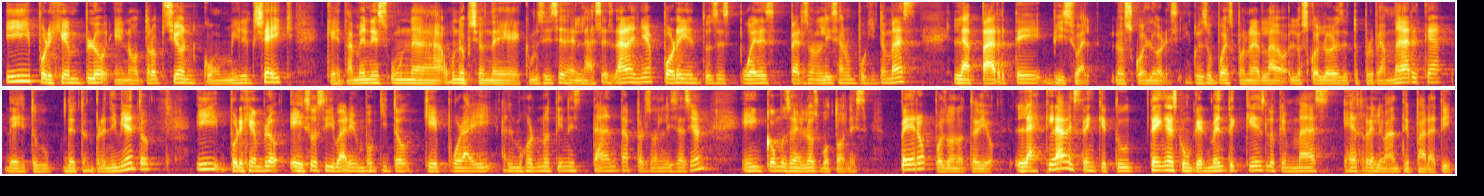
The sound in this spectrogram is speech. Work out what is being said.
Y por ejemplo, en otra opción como Milkshake, que también es una, una opción de, ¿cómo se dice?, de enlaces de araña, por ahí entonces puedes personalizar un poquito más la parte visual, los colores. Incluso puedes poner los colores de tu propia marca, de tu, de tu emprendimiento. Y, por ejemplo, eso sí varía un poquito, que por ahí a lo mejor no tienes tanta personalización en cómo se ven los botones. Pero, pues bueno, te digo, la clave está en que tú tengas como en mente qué es lo que más es relevante para ti.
